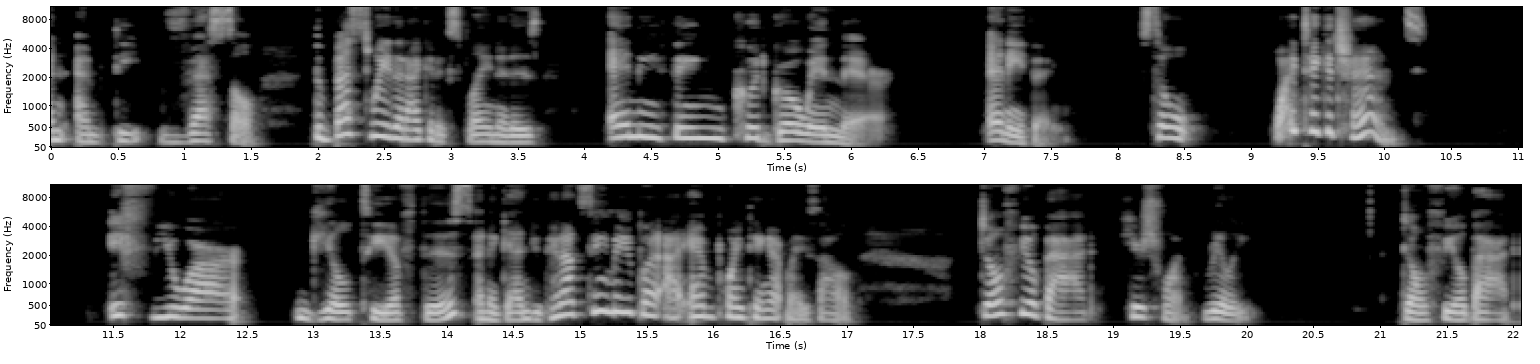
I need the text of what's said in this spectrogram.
an empty vessel. The best way that I could explain it is anything could go in there. Anything. So why take a chance? If you are guilty of this, and again, you cannot see me, but I am pointing at myself. Don't feel bad. Here's one, really. Don't feel bad.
